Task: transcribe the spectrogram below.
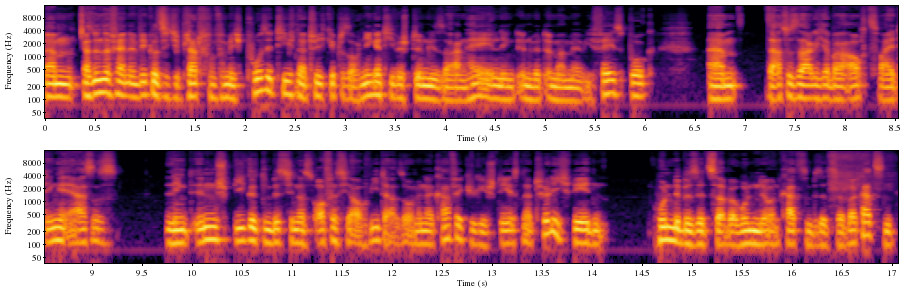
Ähm, also insofern entwickelt sich die Plattform für mich positiv. Natürlich gibt es auch negative Stimmen, die sagen, hey, LinkedIn wird immer mehr wie Facebook. Ähm, dazu sage ich aber auch zwei Dinge. Erstens, LinkedIn spiegelt ein bisschen das Office ja auch wieder. So, wenn du in der Kaffeeküche stehst, natürlich reden Hundebesitzer über Hunde und Katzenbesitzer über Katzen.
